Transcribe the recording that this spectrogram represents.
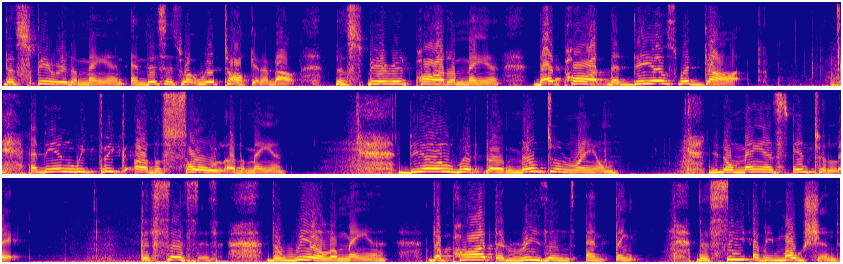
the spirit of man. And this is what we're talking about the spirit part of man, that part that deals with God. And then we think of the soul of the man, deal with the mental realm, you know, man's intellect, the senses, the will of man, the part that reasons and thinks, the seat of emotion.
